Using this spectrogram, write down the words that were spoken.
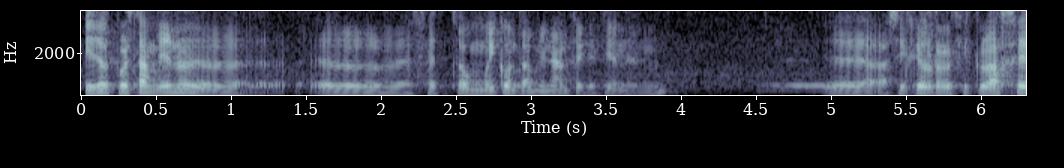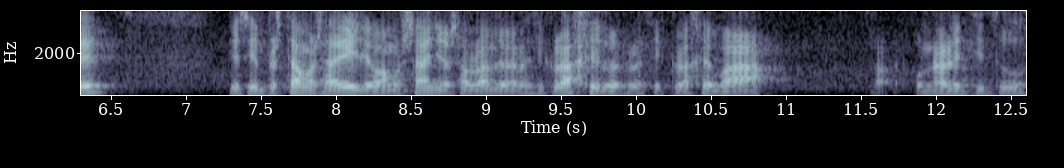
Y después también el, efecto muy contaminante que tienen. Eh, así que el reciclaje, que siempre estamos ahí, llevamos años hablando de reciclaje y el reciclaje va con una lentitud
